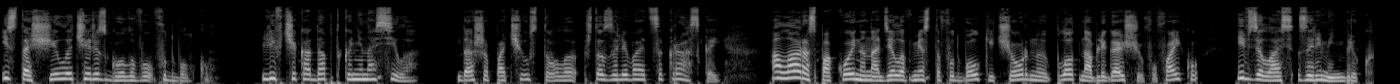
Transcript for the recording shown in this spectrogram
и стащила через голову футболку. Лифчик адаптка не носила. Даша почувствовала, что заливается краской, а Лара спокойно надела вместо футболки черную, плотно облегающую фуфайку и взялась за ремень брюк.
